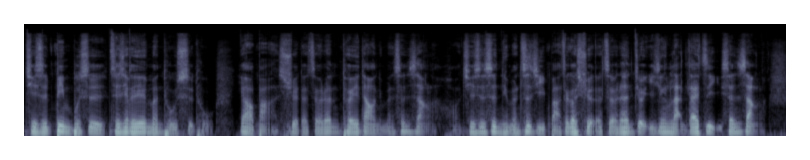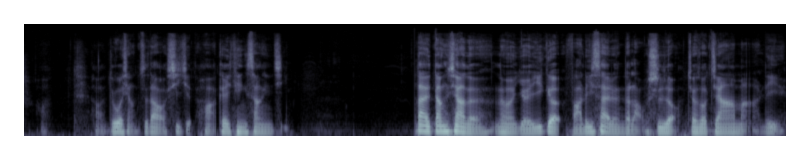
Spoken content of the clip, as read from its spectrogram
其实并不是这些这些门徒使徒要把血的责任推到你们身上了，好，其实是你们自己把这个血的责任就已经揽在自己身上了，好，好，如果想知道细节的话，可以听上一集。在当下的呢，有一个法利赛人的老师哦，叫做加玛列。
